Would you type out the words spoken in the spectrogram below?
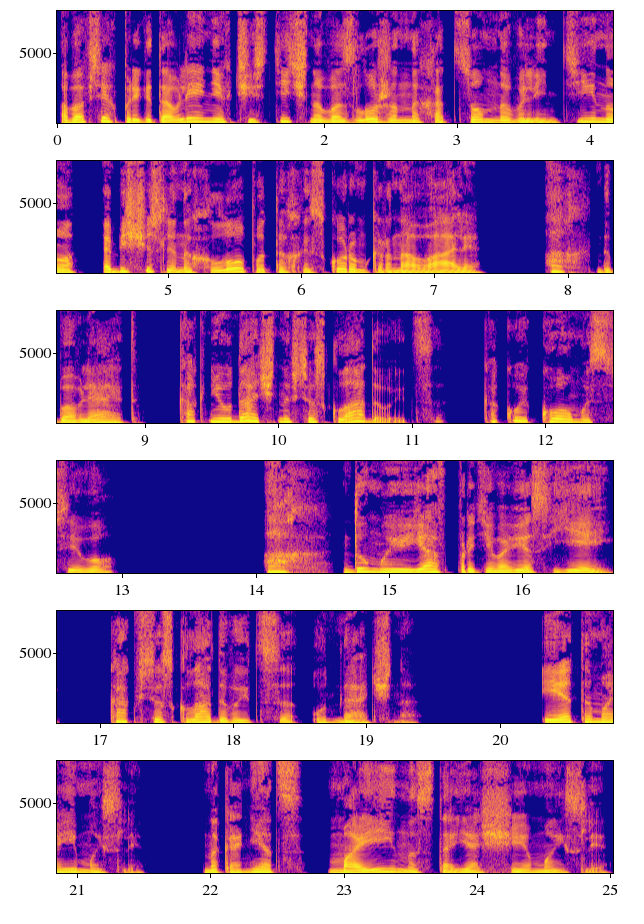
обо всех приготовлениях, частично возложенных отцом на Валентину, о бесчисленных хлопотах и скором карнавале. «Ах», — добавляет, — «как неудачно все складывается, какой ком из всего». «Ах», — думаю я в противовес ей, как все складывается удачно. И это мои мысли. Наконец, мои настоящие мысли.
